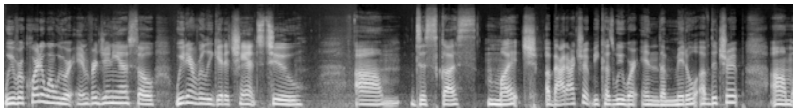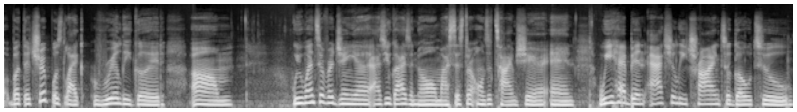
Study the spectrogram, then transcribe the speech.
We recorded when we were in Virginia, so we didn't really get a chance to um, discuss much about our trip because we were in the middle of the trip. Um, but the trip was like really good. Um, we went to Virginia. As you guys know, my sister owns a timeshare, and we had been actually trying to go to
